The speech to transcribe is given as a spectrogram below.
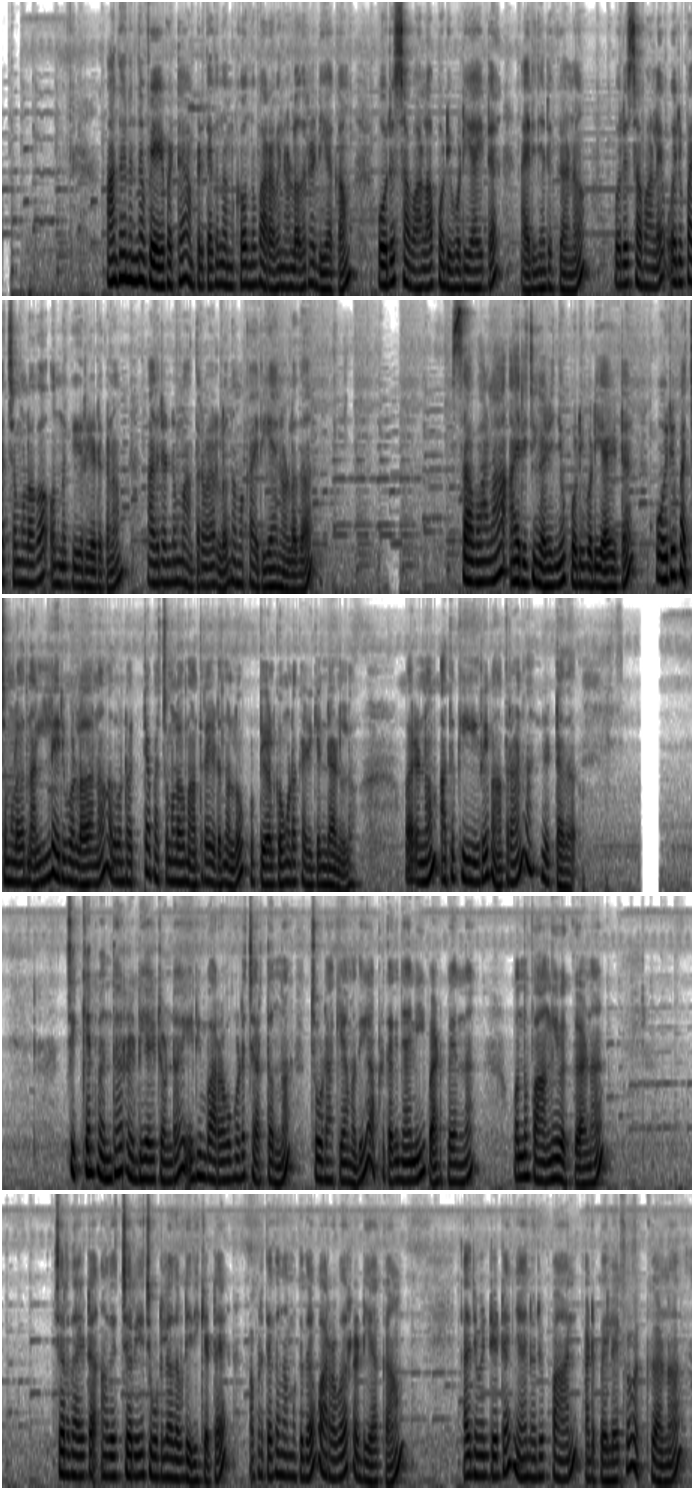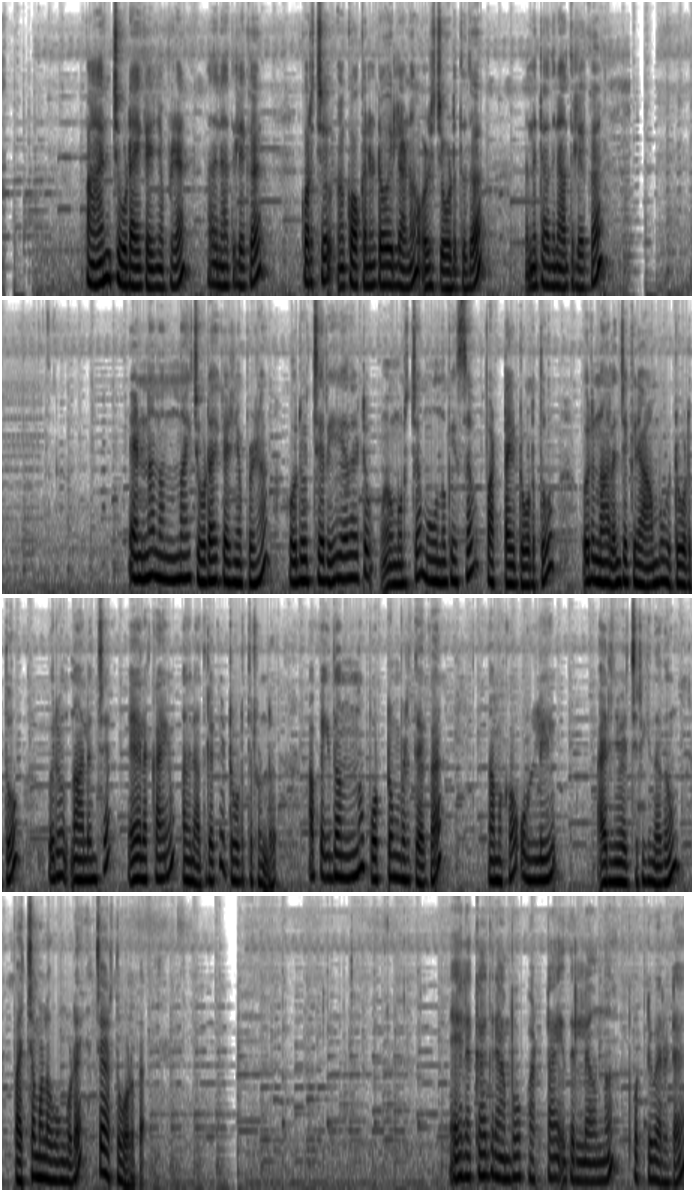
അതിനൊന്ന് വേവട്ടെ. അപ്പോഴത്തേക്ക് നമുക്ക് ഒന്ന് വറവിനുള്ളത് റെഡിയാക്കാം. ഒരു സവാള പൊടി പൊടിയായിട്ട് അരിഞ്ഞെടുക്കുകയാണ്. ഒരു സവാള ഒരു പച്ചമുളക് ഒന്ന് കീറിയെടുക്കണം. അത് രണ്ടും മാത്രമേ ഉള്ളൂ നമുക്ക് അരിയാനുള്ളത്. സവാള അരിഞ്ഞു കഴിഞ്ഞു പൊടി പൊടിയായിട്ട്. ഒരു പച്ചമുളക് നല്ല എരിവുള്ളതാണ്. അതുകൊണ്ട് ഒറ്റ പച്ചമുളക് മാത്രമേ ഇടുന്നുള്ളൂ. കുട്ടികൾക്കും കൂടെ കഴിക്കേണ്ടതാണല്ലോ. ഒരെണ്ണം അത് കീറി മാത്രമാണ് ഇട്ടത്. ചിക്കൻ വെന്ത് റെഡി ആയിട്ടുണ്ട്. ഇനി വറവും കൂടെ ചേർത്തൊന്ന് ചൂടാക്കിയാൽ മതി. അപ്പോഴത്തേക്ക് ഞാൻ ഈ അടുപ്പിൽ നിന്ന് ഒന്ന് വാങ്ങി വെക്കുകയാണ്. ചെറുതായിട്ട് അത് ചെറിയ ചൂടിൽ അതവിടെ ഇരിക്കട്ടെ. അപ്പോഴത്തേക്ക് നമുക്കിത് വറവ് റെഡിയാക്കാം അതിന് വേണ്ടിയിട്ട് ഞാനൊരു പാൻ അടുപ്പിലേക്ക് വെക്കുകയാണ്. പാൻ ചൂടായി കഴിഞ്ഞപ്പോൾ അതിനകത്തിലേക്ക് കുറച്ച് കോക്കനട്ട് ഓയിലാണ് ഒഴിച്ചു കൊടുത്തത്. എന്നിട്ട് അതിനകത്തിലേക്ക് എണ്ണ നന്നായി ചൂടായി കഴിഞ്ഞപ്പോൾ ഒരു ചെറിയതായിട്ട് മുറിച്ച മൂന്ന് പീസ് പട്ട ഇട്ട് കൊടുത്തു. ഒരു നാലഞ്ച് ഗ്രാമ്പും ഇട്ട് കൊടുത്തു. ഒരു നാലഞ്ച് ഏലക്കായും അതിനകത്തിലേക്ക് ഇട്ട് കൊടുത്തിട്ടുണ്ട്. അപ്പോൾ ഇതൊന്ന് പൊട്ടുമ്പോഴത്തേക്ക് നമുക്ക് ഉള്ളി അരിഞ്ഞു വെച്ചിരിക്കുന്നതും പച്ചമുളകും കൂടെ ചേർത്ത് കൊടുക്കാം ഏലക്ക ഗ്രാമ്പു പട്ട ഇതെല്ലാം ഒന്ന് പൊട്ടി വരട്ടെ.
